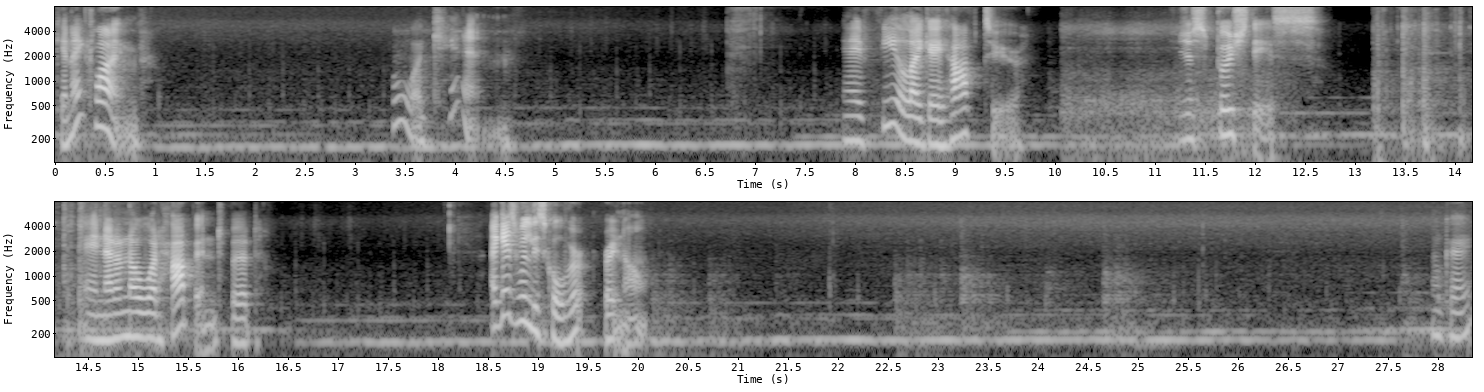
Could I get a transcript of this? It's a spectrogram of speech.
Can I climb? Oh, I can. And I feel like I have to. Just push this. And I don't know what happened, but... I guess we'll discover right now. Okay.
